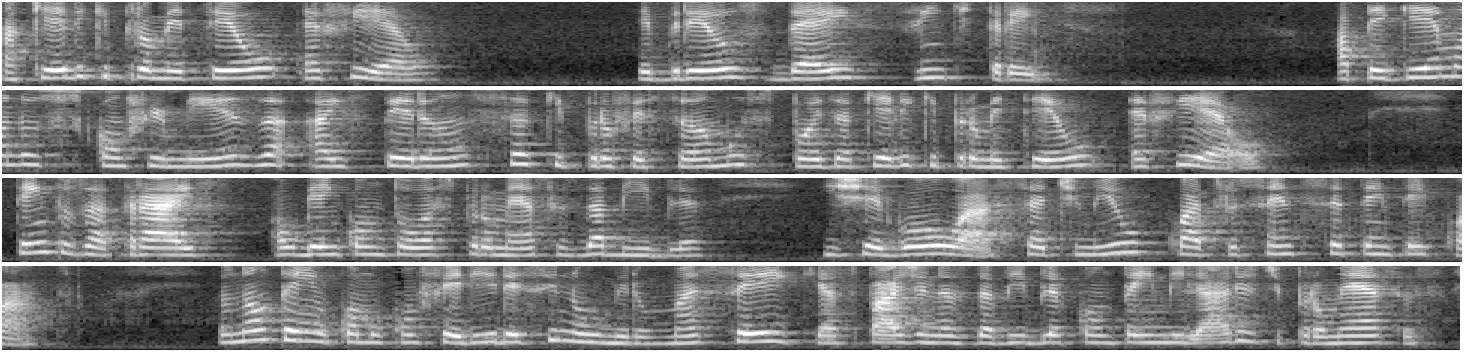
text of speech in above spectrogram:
Aquele que prometeu é fiel. Hebreus 10, 23. Apeguemo-nos com firmeza à esperança que professamos, pois aquele que prometeu é fiel. Tempos atrás, alguém contou as promessas da Bíblia e chegou a 7.474. Eu não tenho como conferir esse número, mas sei que as páginas da Bíblia contêm milhares de promessas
